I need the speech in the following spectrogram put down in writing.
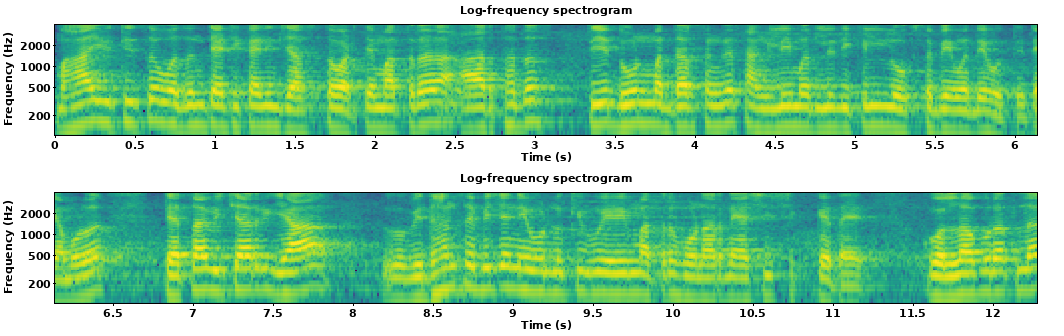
महायुतीचं वजन त्या ठिकाणी जास्त वाटते मात्र अर्थातच ते दोन मतदारसंघ सांगलीमधले देखील लोकसभेमध्ये होते. त्यामुळं त्याचा विचार ह्या विधानसभेच्या निवडणुकीवेळी मात्र होणार नाही अशी शक्यता आहे. कोल्हापुरातला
